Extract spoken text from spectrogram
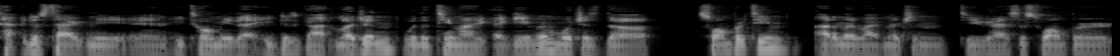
ta- just tagged me and he told me that he just got Legend with the team I, I gave him, which is the Swampert team. I don't know if I mentioned to you guys the Swampert,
